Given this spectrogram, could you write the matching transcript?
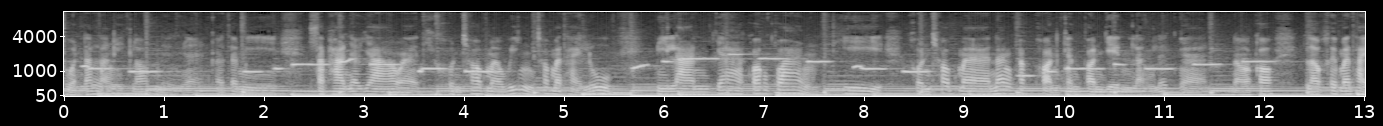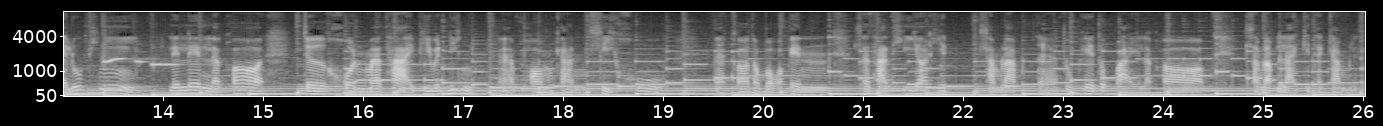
สวนด้านหลังอีกรอบหนึ่ง ก็จะมีสะพานยาวๆอะที่คนชอบมาวิ่งชอบมาถ่ายรูป มีลานหญ้ากว้างๆที่คนชอบมานั่งพักผ่อนกันตอนเย็นหลังเลิกงานเนาะก็เราเคยมาถ่ายรูปที่นี่เล่นๆ แล้วก็เจอคนมาถ่ายพรีเวดดิ้งพร้อมกัน 4 คู่อ่ก็ต้องบอกว่าเป็นสถานที่ยอดฮิตสำหรับทุกเพศทุกวัยแล้วก็สำหรับหลายๆกิจกรรมเลย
